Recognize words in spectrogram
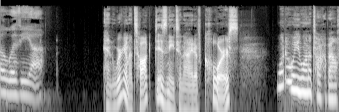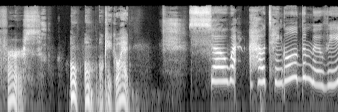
Olivia. and we're going to talk Disney tonight, of course. What do we want to talk about first? Oh, oh, okay, go ahead. So, how Tangled the movie,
